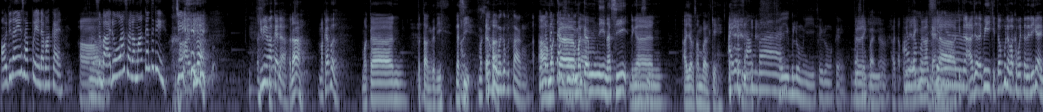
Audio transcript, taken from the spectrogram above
Oh, dia tanya siapa yang dah makan. Ah. Sebab ada orang salah makan tadi. Cik. ah, itulah Kimi dah makan dah Dah. makan apa Makan petang tadi. Nasi. Makan apa? Makan petang. Ah, Makan petang. makan makan ni nasi dengan ayam sambal. Okey. Ayam sambal. Saya belum lagi. Saya belum makan ni. Tak belum sempat. lagi Ah. oh, tak apa lagi Alamak, makan kesian lah ya. kita nak ajak tapi kita pun dah makan petang tadi kan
